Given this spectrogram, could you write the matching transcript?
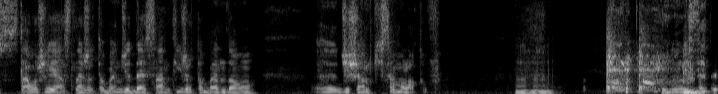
stało się jasne, że to będzie desant i że to będą dziesiątki samolotów. Mhm. No niestety.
